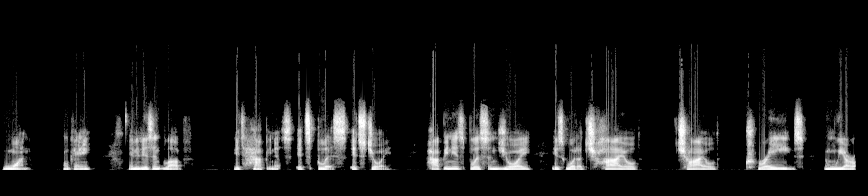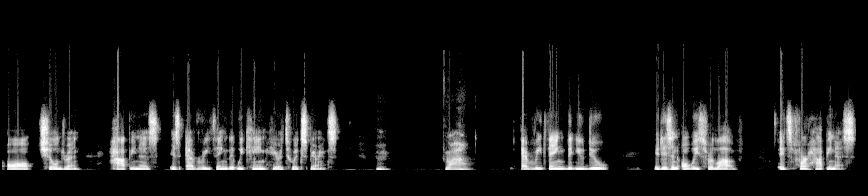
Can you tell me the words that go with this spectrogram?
one okay? And it isn't love it's happiness it's bliss it's joy. Happiness bliss and joy is what a child child craves and we are all children happiness is everything that we came here to experience. Hmm. Wow. everything that you do it isn't always for love. It's for happiness.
